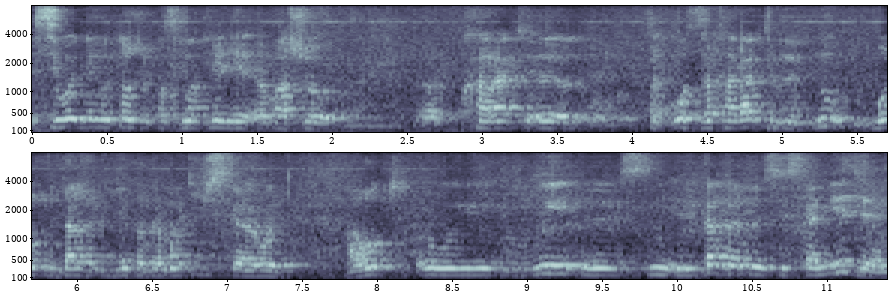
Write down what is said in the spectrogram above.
Сегодня мы тоже посмотрели вашу э, характер, э, так остро характерную, ну, может быть, даже где-то драматическая роль. А вот э, вы э, как вы относитесь к комедиям?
